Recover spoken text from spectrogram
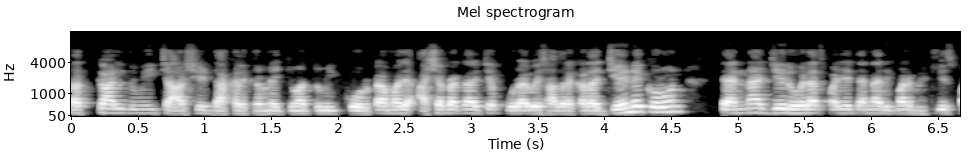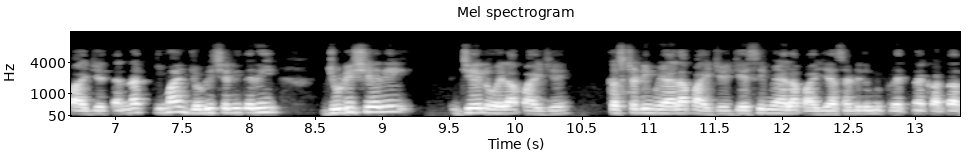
तत्काळ तुम्ही चार्जशीट दाखल करणे किंवा तुम्ही कोर्टामध्ये अशा प्रकारचे पुरावे सादर करा जेणेकरून त्यांना जेल व्हायलाच पाहिजे त्यांना रिमांड भेटलीच पाहिजे त्यांना किमान ज्युडिशियरी तरी ज्युडिशियरी जेल व्हायला पाहिजे कस्टडी मिळायला पाहिजे जेसी मिळायला पाहिजे यासाठी तुम्ही प्रयत्न करतात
